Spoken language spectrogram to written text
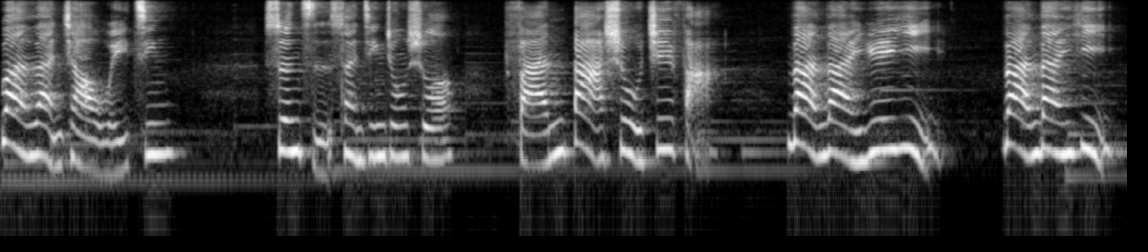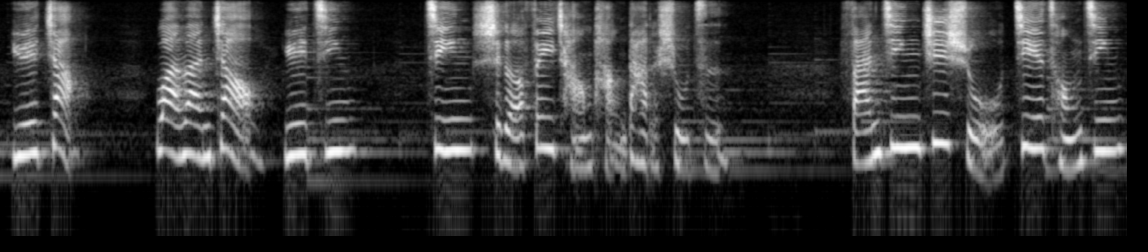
万万兆为经。孙子算经中说：“凡大数之法，万万曰亿，万万亿曰兆，万万兆曰经。经是个非常庞大的数字。凡经之属，皆从经。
